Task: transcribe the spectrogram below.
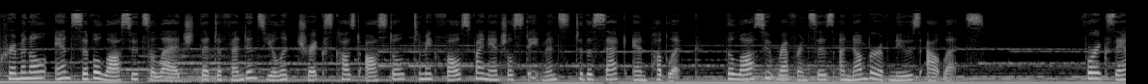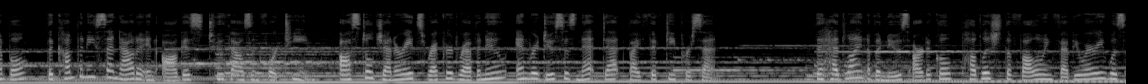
Criminal and civil lawsuits allege that defendants' Ulant tricks caused Austal to make false financial statements to the SEC and public. The lawsuit references a number of news outlets. For example, the company sent out in August 2014, Austal generates record revenue and reduces net debt by 50%. The headline of a news article published the following February was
